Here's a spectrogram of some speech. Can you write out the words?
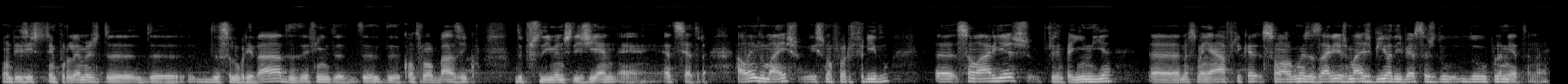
onde existem problemas de, de, de celebridade, de, enfim, de, de, de, controle básico de procedimentos de higiene, é, etc. Além do mais, isso não foi referido, uh, são áreas, por exemplo, a Índia, mas também a África, são algumas das áreas mais biodiversas do, do planeta. Não é?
